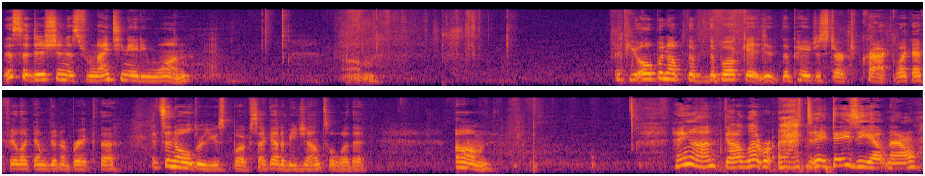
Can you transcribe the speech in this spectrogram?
this edition is from 1981. Um, if you open up the, the book, it, the pages start to crack. Like I feel like I'm going to break the... It's an older used book, so I got to be gentle with it. Um, hang on, gotta let Daisy out now.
